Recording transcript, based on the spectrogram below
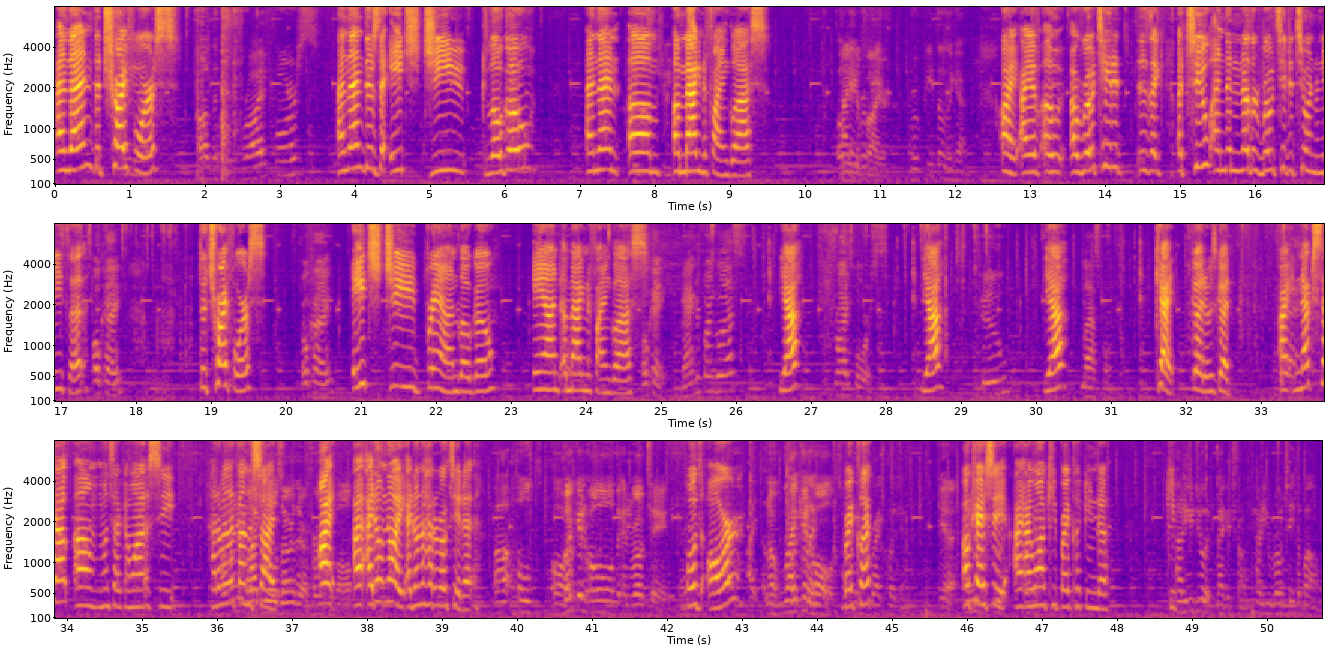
and then the Triforce. Uh, the Triforce. And then there's the HG logo. And then um a magnifying glass. Okay. re- Magnifier. repeat those again. Alright, I have a, a rotated there's like a two and then another rotated two underneath it. Okay. The Triforce, Okay. HG brand logo, and a magnifying glass. Okay. Magnifying glass. Yeah? Triforce. Yeah? Two. Yeah? Last one. Okay, good, it was good. Alright, next up, um, one sec, I wanna see how do we look on the side? Are there, first I, of all? I I don't know, I, I don't know how to rotate it. Uh, hold R. Click and hold and rotate. Hold R, I, No, right click and hold. right click. Right clicking. Yeah. Okay, see, I, I wanna keep right clicking to keep How do you do it, Megatron? How do you rotate the bomb?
